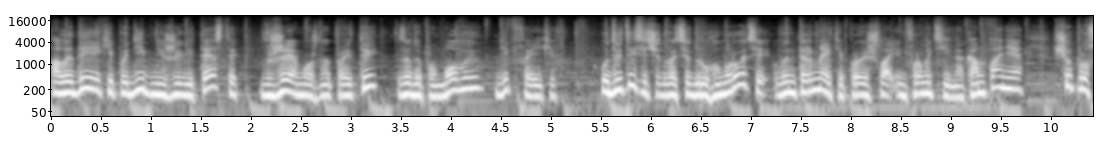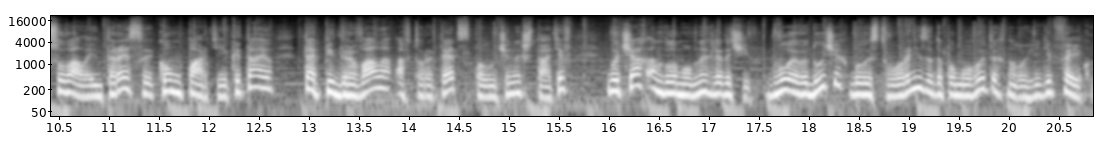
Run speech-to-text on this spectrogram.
Але деякі подібні живі тести вже можна пройти за допомогою діпфейків. У 2022 році в інтернеті пройшла інформаційна кампанія, що просувала інтереси Компартії Китаю та підривала авторитет Сполучених Штатів в очах англомовних глядачів. Двоє ведучих були створені за допомогою технології діпфейку.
